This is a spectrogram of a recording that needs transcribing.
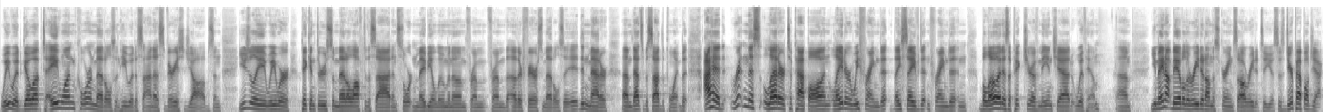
we would go up to A1 Core and Metals, and he would assign us various jobs. And usually we were picking through some metal off to the side and sorting maybe aluminum from, from the other ferrous metals. It, it didn't matter. Um, that's beside the point. But I had written this letter to Papa, and later we framed it. They saved it and framed it, and below it is a picture of me and Chad with him. Um, you may not be able to read it on the screen, so I'll read it to you. It says, Dear Papa Jack,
